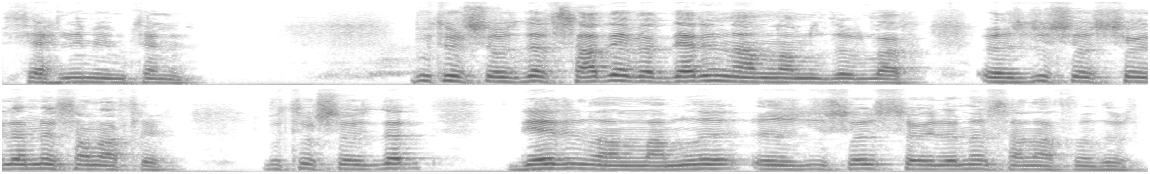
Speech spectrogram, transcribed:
Sehli mümteni. Bu tür sözler sade ve derin anlamlıdırlar. Özlü söz söyleme sanatı. Bu tür sözler derin anlamlı, özlü söz söyleme sanatıdır.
